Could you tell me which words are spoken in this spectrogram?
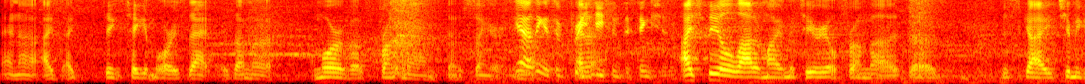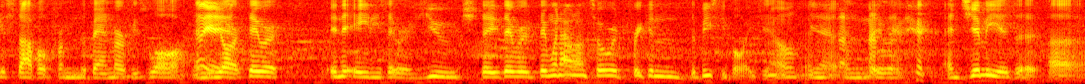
and uh, I, I think take it more as that as I'm a I'm more of a front man than a singer. Yeah, I think it's a pretty And, decent distinction. I steal a lot of my material from uh, the, this guy Jimmy Gestapo from the band Murphy's Law in Oh, New yeah, York. yeah. They were in the '80s. They were huge. They they were they went out on tour with freaking the Beastie Boys, you know. And, Yeah, that's and they were and Jimmy is a uh,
